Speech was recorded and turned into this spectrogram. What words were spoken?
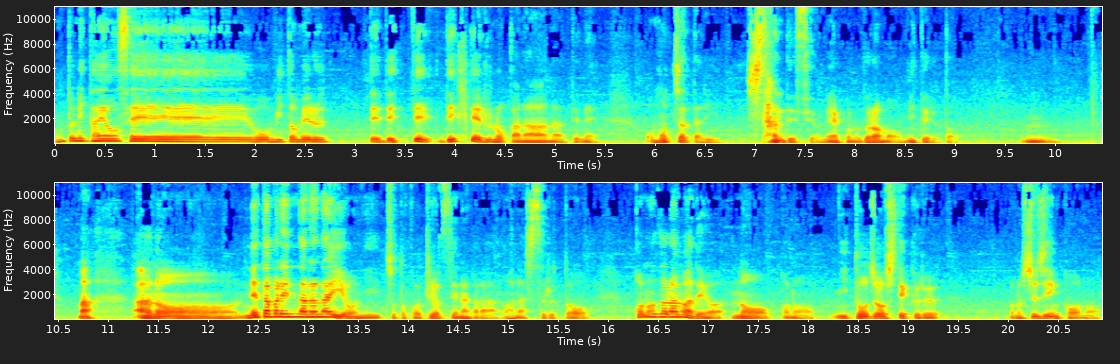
本当に多様性を認めるってできてできてるのかななんてね思っちゃったりしたんですよねこのドラマを見てると。うん、まああのネタバレにならないようにちょっとこう気をつけながらお話しするとこのドラマではのこのに登場してくるこの主人公の、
